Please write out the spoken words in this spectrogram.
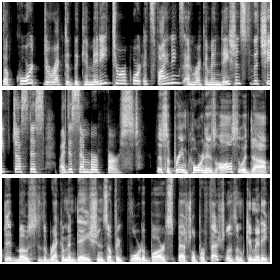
The court directed the committee to report its findings and recommendations to the Chief Justice by December 1st. The Supreme Court has also adopted most of the recommendations of a Florida Bar Special Professionalism Committee,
